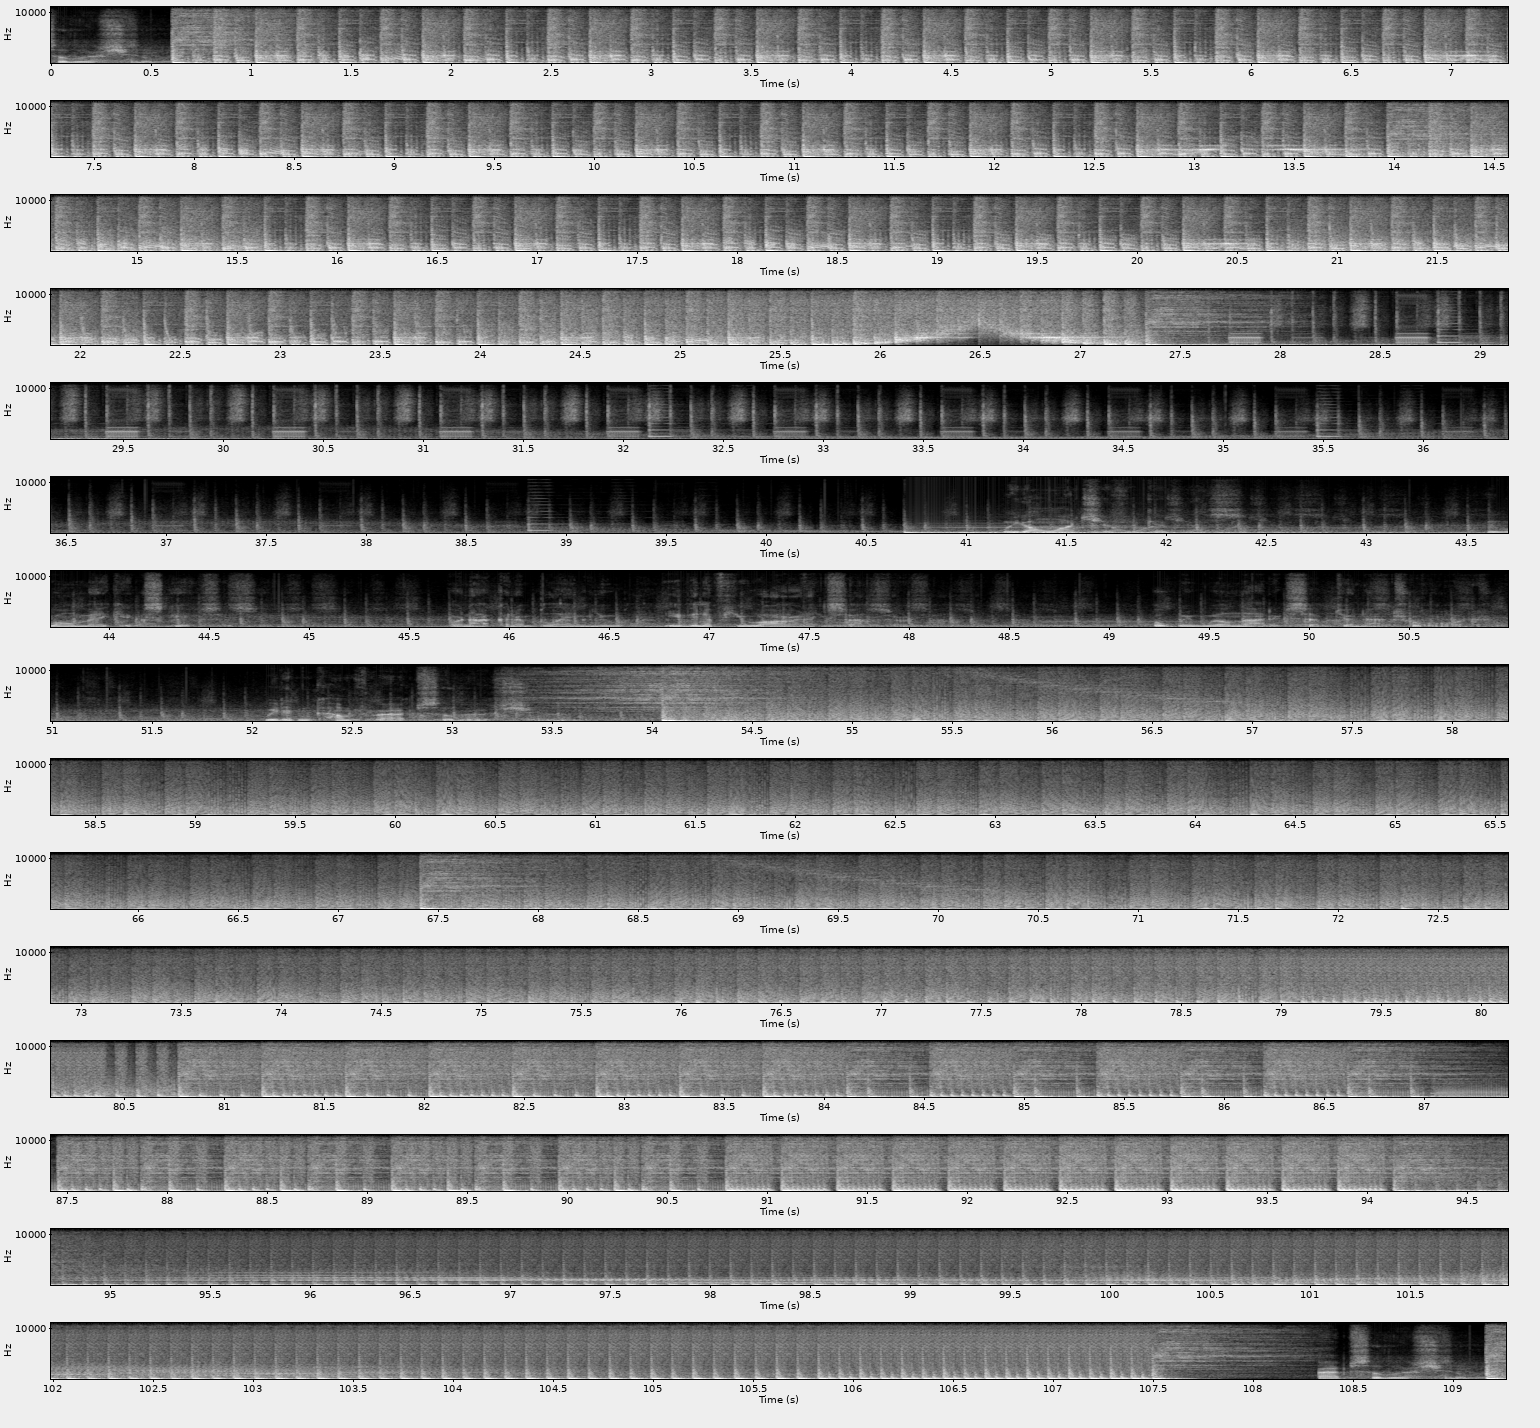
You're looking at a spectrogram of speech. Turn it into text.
Solution. Solution. even if you are an accessory. But we will not accept your natural order. We didn't come for absolution. Solution.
